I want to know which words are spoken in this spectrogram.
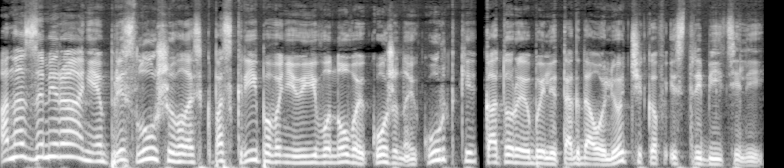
Она с замиранием прислушивалась к поскрипыванию его новой кожаной куртки, которые были тогда у летчиков-истребителей.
